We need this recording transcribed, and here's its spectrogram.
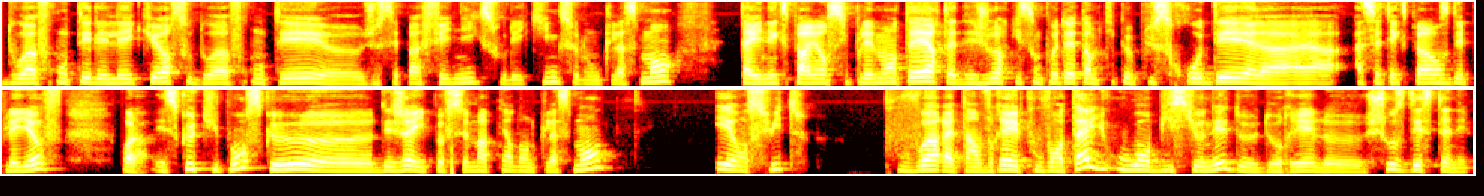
doit affronter les Lakers ou doit affronter, euh, je sais pas, Phoenix ou les Kings selon le classement, tu as une expérience supplémentaire, tu as des joueurs qui sont peut-être un petit peu plus rodés à, cette expérience des playoffs. Voilà. Est-ce que tu penses que euh, déjà ils peuvent se maintenir dans le classement et ensuite pouvoir être un vrai épouvantail ou ambitionner de, réelles choses dès cette année?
